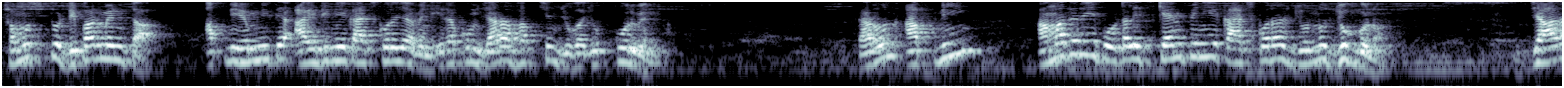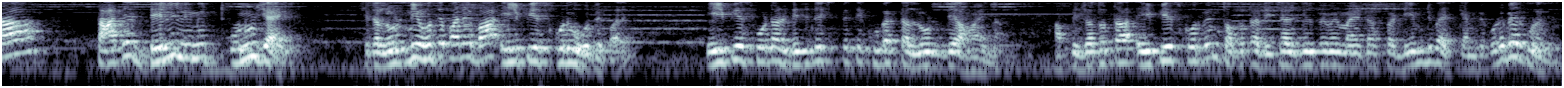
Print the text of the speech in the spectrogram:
সমস্ত ডিপার্টমেন্টটা আপনি এমনিতে আইডি নিয়ে কাজ করে যাবেন, এরকম যারা ভাবছেন যোগাযোগ করবেন না। কারণ আপনি আমাদের এই পোর্টালে স্ক্যান পে নিয়ে কাজ করার জন্য যোগ্য নন। যারা তাদের ডেলি লিমিট অনুযায়ী সেটা লোড নিয়ে হতে পারে বা এইপিএস করেও হতে পারে। এইপিএস পোর্টাল ডিজিটেক্স পেতে খুব একটা লোড দেওয়া হয় না। আপনি যতটা এইপিএস করবেন, ততটা recharge bill payment money transfer ডিএমডি বা স্ক্যান পে করে বের করে দিন।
